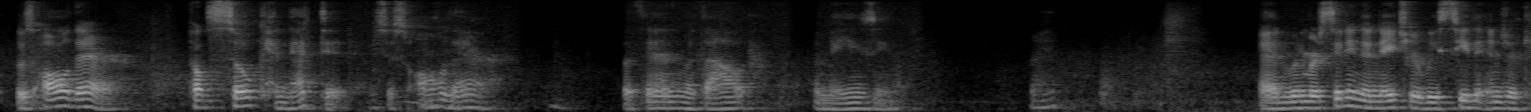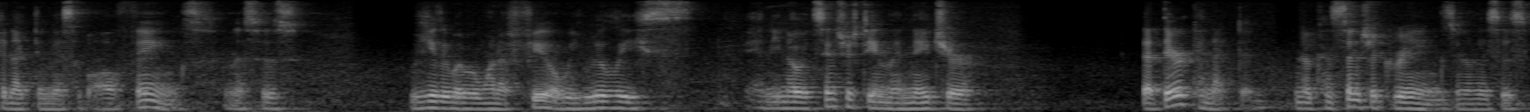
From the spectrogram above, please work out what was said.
It was all there. Felt so connected. It was just all there within, without, amazing, right? And when we're sitting in nature, we see the interconnectedness of all things. And this is really what we want to feel. We really, and you know, it's interesting in nature that they're connected. You know, concentric rings. You know, this is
